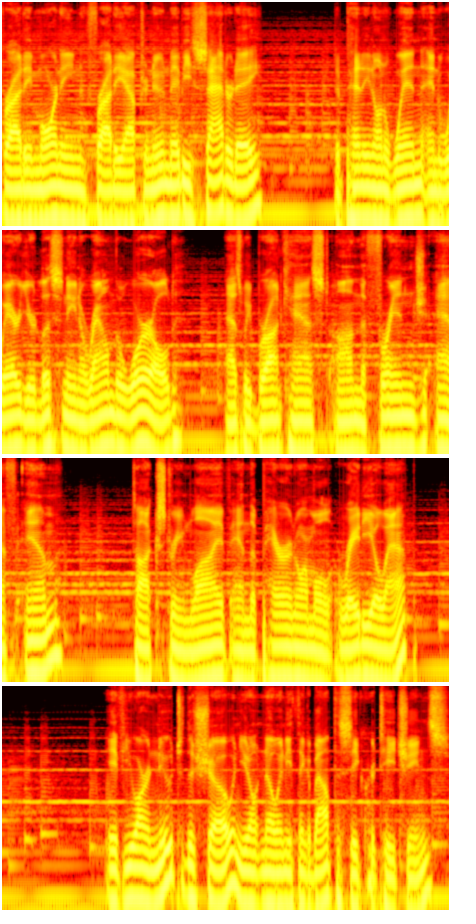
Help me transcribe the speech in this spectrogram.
Friday morning, Friday afternoon, maybe Saturday, depending on when and where you're listening around the world as we broadcast on the Fringe FM, TalkStream Live, and the Paranormal Radio app. If you are new to the show and you don't know anything about the Secret Teachings,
